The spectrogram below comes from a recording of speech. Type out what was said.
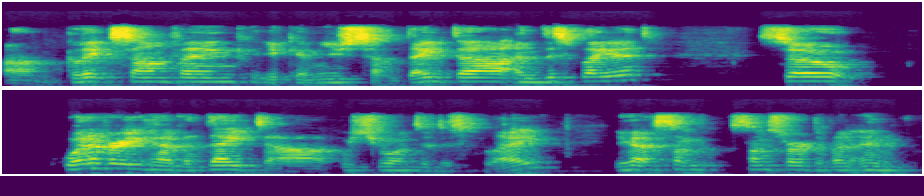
um, click something, you can use some data and display it. So whenever you have a data which you want to display, you have some, some sort of an input,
